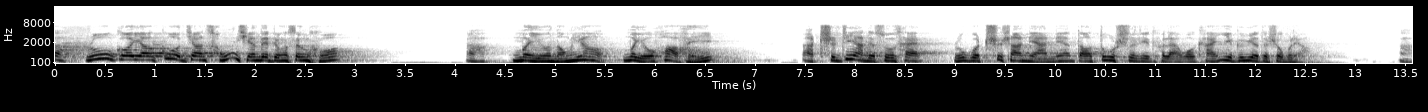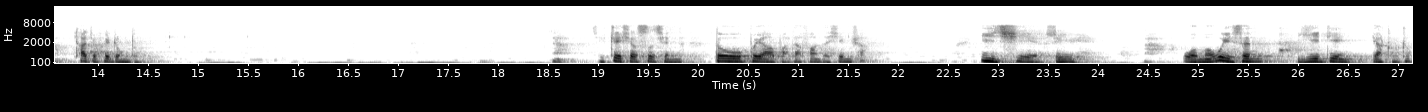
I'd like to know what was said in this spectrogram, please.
啊，如果要过像从前那种生活，啊。没有农药，没有化肥，啊，吃这样的蔬菜，如果吃上两年到都市里头来，我看一个月都受不了，啊，他就会中毒，这些事情呢，都不要把它放在心上，一切随缘，啊，我们卫生一定要注重，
